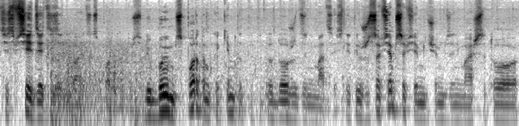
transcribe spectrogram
здесь все дети занимаются спортом. То есть любым спортом каким-то ты, ты должен заниматься. Если ты уже совсем-совсем ничем не занимаешься, то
